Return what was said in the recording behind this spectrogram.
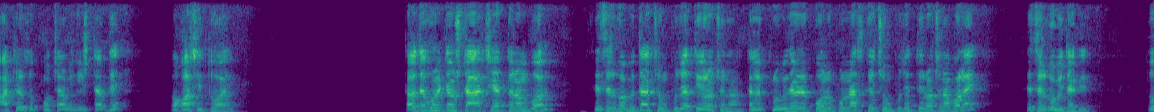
আঠেরোশো পঁচানব্বই খ্রিস্টাব্দে প্রকাশিত হয়। তাহলে দেখুন, এটাও স্টার ছিয়াত্তর নম্বর, শেষের কবিতা চম্পু জাতীয় রচনা। তাহলে রবীন্দ্রনাথের কোন উপন্যাসকে চম্পু জাতীয় রচনা বলে? শেষের কবিতাকে। তো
